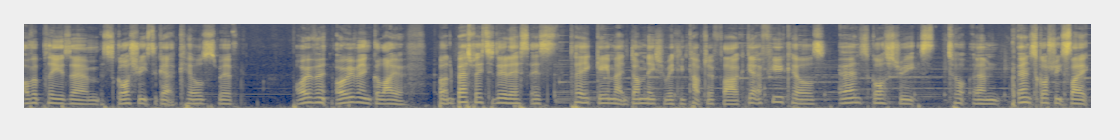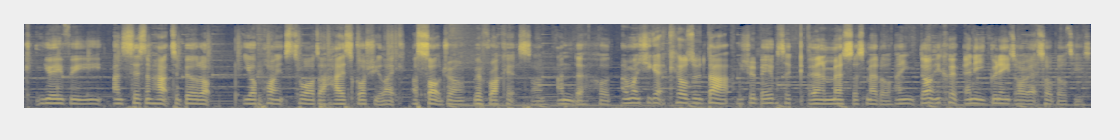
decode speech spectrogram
other players' um, score streaks to get kills with or even, or even Goliath. But the best way to do this is play a game like Domination where you can capture a flag, get a few kills, earn score streaks, to, um, earn score streaks like UAV and System Hack to build up your points towards a high score streak like assault drone with rockets on and hood. And once you get kills with that, you should be able to earn a merciless medal and don't equip any grenades or exo abilities.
